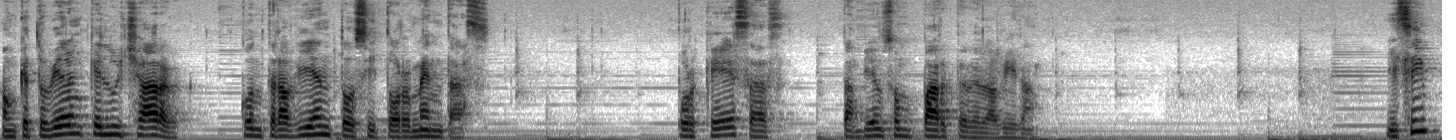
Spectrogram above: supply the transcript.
aunque tuvieran que luchar contra vientos y tormentas, porque esas también son parte de la vida. Y sí,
